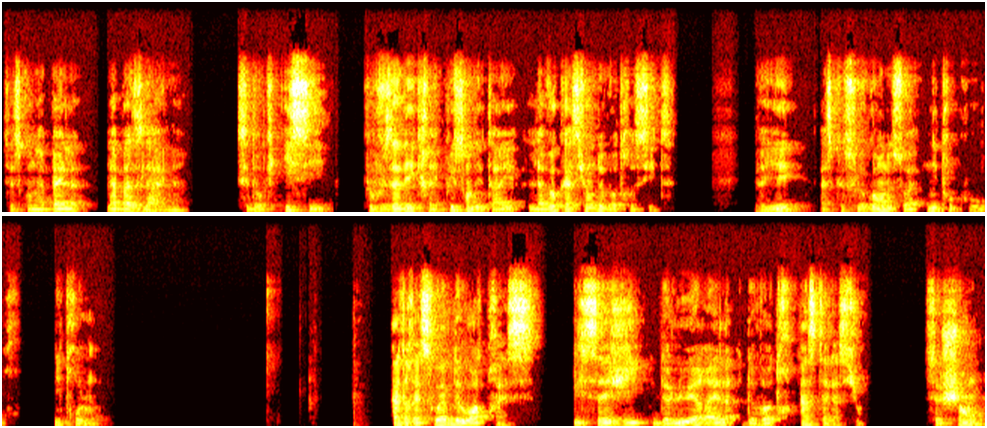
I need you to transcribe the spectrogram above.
C'est ce qu'on appelle la baseline. C'est donc ici que vous avez créé plus en détail la vocation de votre site. Veillez à ce que ce slogan ne soit ni trop court, ni trop long. Adresse web de WordPress. Il s'agit de l'URL de votre installation. Ce champ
